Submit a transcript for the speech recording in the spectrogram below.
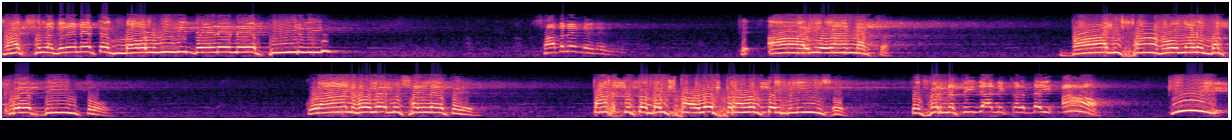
ٹیکس لگنے نے تو مولوی بھی دینے نے، پیر بھی۔ سب نے دینے آئی لانت بادشاہ ہون وکھرے دین تو۔ قرآن ہوے مسلے پہ تخت تو بیٹھا ہوئے فران تو ابلیس۔ تو پھر نتیجہ نکل گئی آ، کی؟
